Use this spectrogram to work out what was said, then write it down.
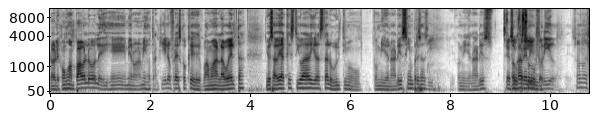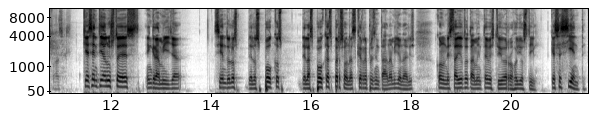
Lo hablé con Juan Pablo, le dije, mi hermano me dijo, tranquilo, fresco, que vamos a dar la vuelta. Yo sabía que esto iba a ir hasta lo último. Con Millonarios siempre es así. Con Millonarios Se toca sufre lindo. sufrir. Eso no es fácil. ¿Qué sentían ustedes en Gramilla siendo los de los pocos de las pocas personas que representaban a Millonarios con un estadio totalmente vestido de rojo y hostil? ¿Qué se siente?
